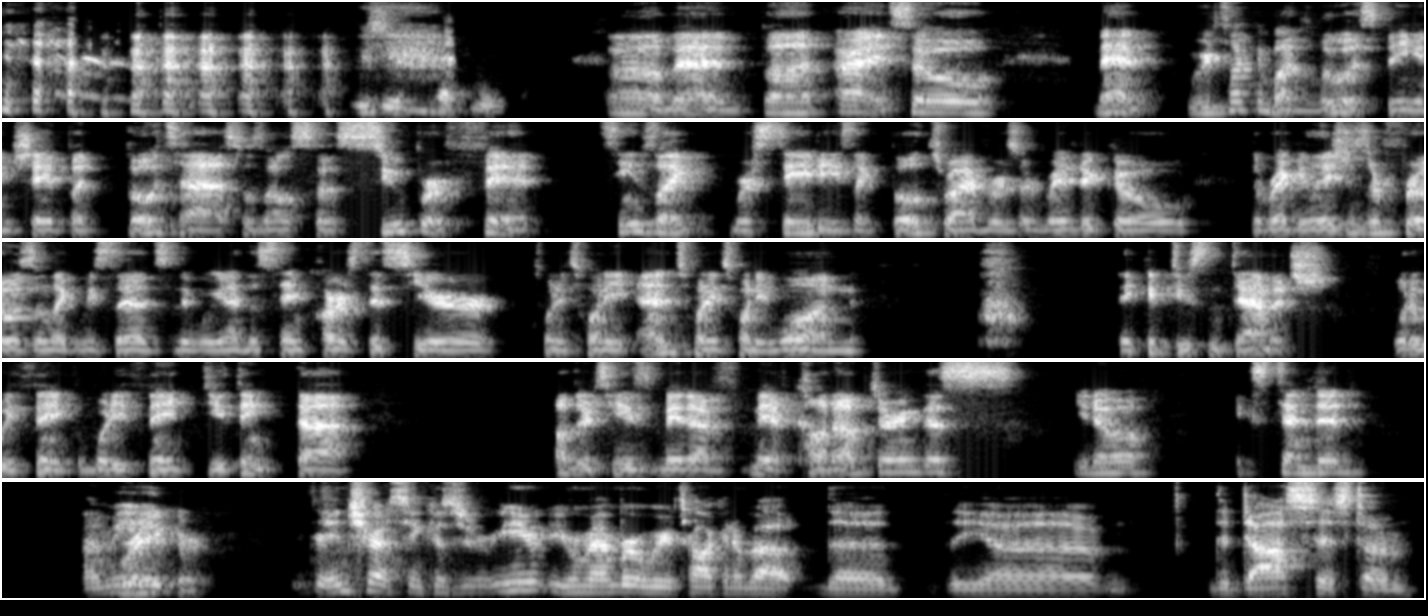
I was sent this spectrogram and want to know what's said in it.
Yeah. oh man, but all right. So, man, we were talking about Lewis being in shape, but Bottas was also super fit. Seems like Mercedes, like both drivers, are ready to go. The regulations are frozen, like we said, so that we have the same cars this year, 2020 and 2021 they could do some damage. What do we think? What do you think? Do you think that other teams may have may have caught up during this, you know, extended I mean, break? Or It's interesting because you, you remember we were talking about the the uh, the DAS system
